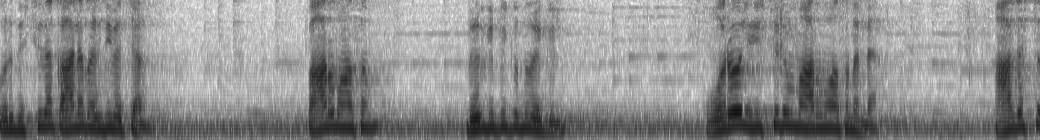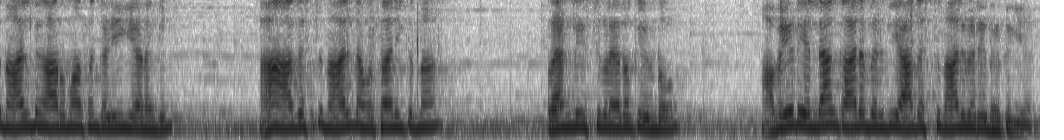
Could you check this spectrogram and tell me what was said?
ഒരു നിശ്ചിത കാലപരിധി വെച്ചാണ് ആറുമാസം ദീർഘിപ്പിക്കുന്നുവെങ്കിൽ ഓരോ ലീസ്റ്റിനും ആറുമാസമല്ല. ആഗസ്റ്റ് നാലിന് ആറുമാസം കഴിയുകയാണെങ്കിൽ ആ ആഗസ്റ്റ് നാലിന് അവസാനിക്കുന്ന റാങ്ക് ലിസ്റ്റുകൾ ഏതൊക്കെയുണ്ടോ അവയുടെ എല്ലാം കാലപരിധി ആഗസ്റ്റ് നാല് വരെ നീട്ടുകയാണ്.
